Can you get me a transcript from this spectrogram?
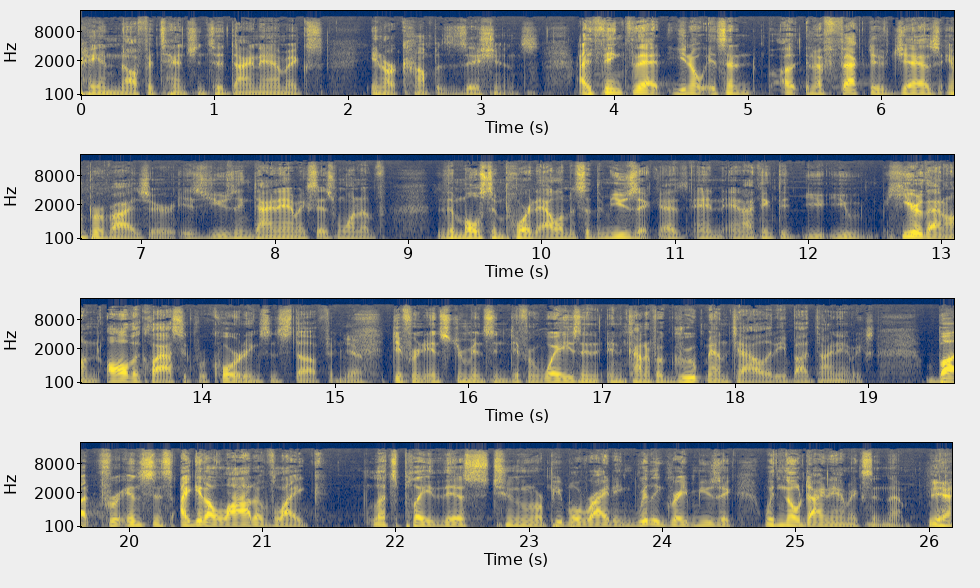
pay enough attention to dynamics in our compositions. I think that you know it's an a, an effective jazz improviser is using dynamics as one of the most important elements of the music, as, and and I think that you you hear that on all the classic recordings and stuff, and Yeah. different instruments in different ways, and, and kind of a group mentality about dynamics. But for instance, I get a lot of like. Let's play this tune, or people writing really great music with no dynamics in them. Yeah.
